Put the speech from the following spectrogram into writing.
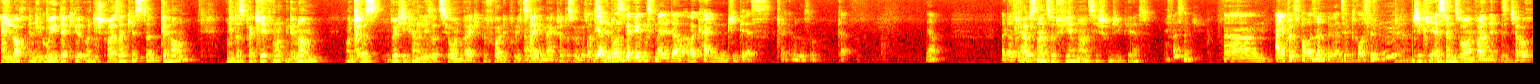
ein Loch in den Gullideckel und die Streusandkiste gehauen und das Paket von unten genommen und ist durch die Kanalisation weg, bevor die Polizei okay. gemerkt hat, dass irgendwas und passiert ist. Und die hatten nur einen Bewegungsmelder, aber keinen GPS-Tracker oder so. Ja? Gab es 1994 schon GPS? Ich weiß nicht. Ähm, eine kurze Pause, wir werden es eben rausfinden. GPS-Sensoren sind ja auch,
